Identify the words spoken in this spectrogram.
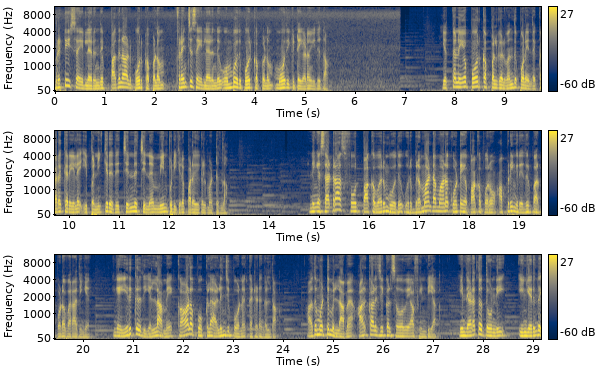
பிரிட்டிஷ் சைடில் இருந்து பதினாலு போர்க்கப்பலும் ஃப்ரெஞ்சு சைடில் இருந்து ஒம்பது போர்க்கப்பலும் மோதிக்கிட்ட இடம் இதுதான். எத்தனையோ போர்க்கப்பல்கள் வந்து போன இந்த கடற்கரையில் இப்போ நிற்கிறது சின்ன சின்ன மீன் பிடிக்கிற படகுகள் மட்டும்தான். நீங்கள் சட்ராஸ் ஃபோர்ட் பார்க்க வரும்போது ஒரு பிரம்மாண்டமான கோட்டையை பார்க்க போகிறோம் அப்படிங்கிற எதிர்பார்ப்போட வராதீங்க. இங்கே இருக்கிறது எல்லாமே காலப்போக்கில் அழிஞ்சு போன கட்டிடங்கள் தான். அது மட்டும் இல்லாமல் ஆர்காலஜிக்கல் சர்வே ஆஃப் இந்தியா இந்த இடத்த தோண்டி இங்கே இருந்த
